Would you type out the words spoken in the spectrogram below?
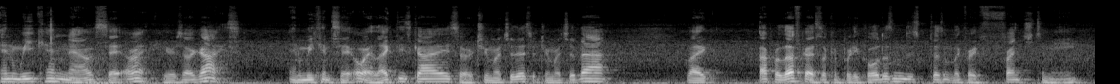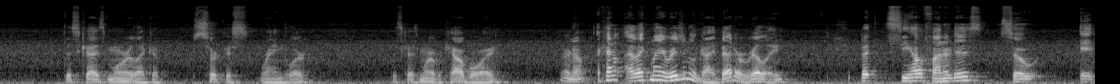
and we can now say, all right, here's our guys. And we can say, oh, I like these guys, or too much of this, or too much of that. Like, upper left guy's looking pretty cool. Doesn't just doesn't look very French to me. This guy's more like a circus wrangler. This guy's more of a cowboy. I don't know. I kind of I like my original guy better, really. But see how fun it is. So it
